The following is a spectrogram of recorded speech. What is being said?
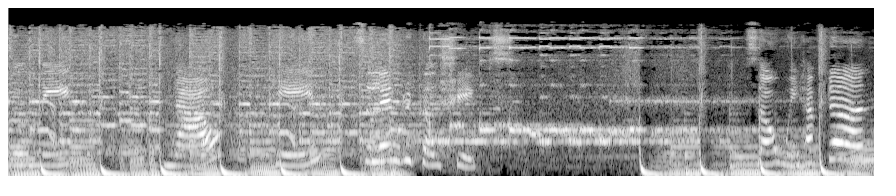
we will make now 10 cylindrical shapes. So we have done.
